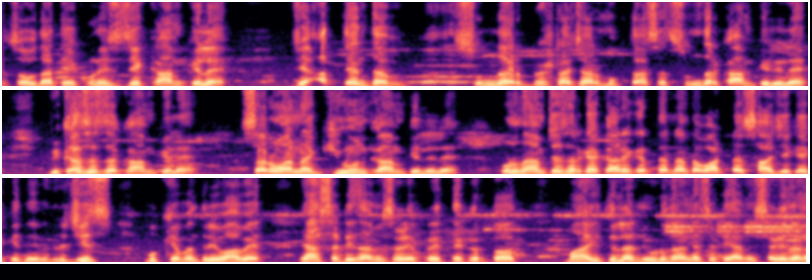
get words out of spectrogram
चौदा ते एकोणीस जे काम केलंय जे अत्यंत सुंदर भ्रष्टाचार मुक्त असं सुंदर काम केलेलं आहे विकासाचं काम केलंय सर्वांना घेऊन काम केलेलं आहे. म्हणून आमच्यासारख्या कार्यकर्त्यांना तर वाटतं साहजिक आहे की देवेंद्रजीच मुख्यमंत्री व्हावेत. यासाठीच आम्ही सगळे प्रयत्न करतो आहोत. महायुतीला निवडून आणण्यासाठी आम्ही सगळेजण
